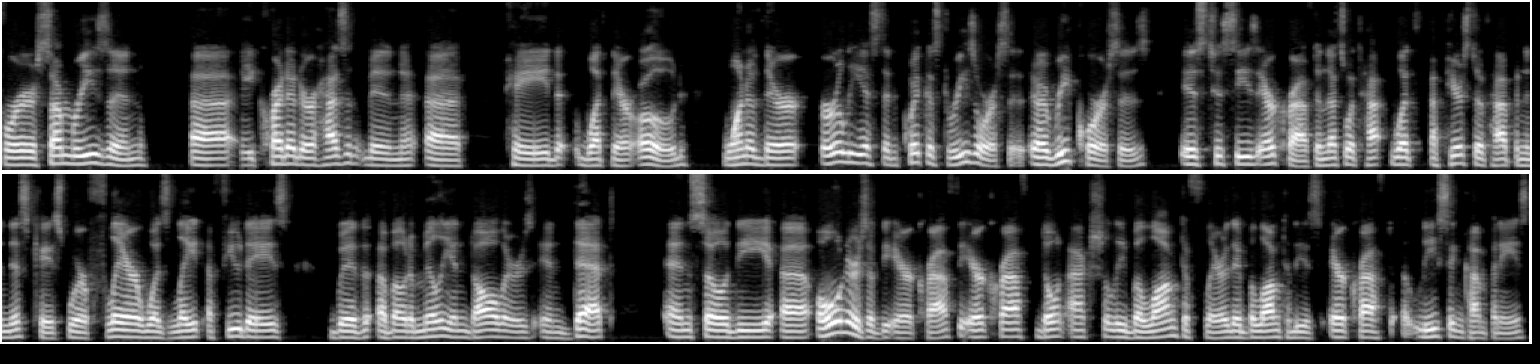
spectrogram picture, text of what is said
for some reason uh, a creditor hasn't been uh, paid what they're owed, one of their earliest and quickest resources recourses is to seize aircraft, and that's what ha- what appears to have happened in this case, where Flair was late a few days with about a million dollars in debt, and so the uh, owners of the aircraft, the aircraft don't actually belong to Flair; they belong to these aircraft leasing companies.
